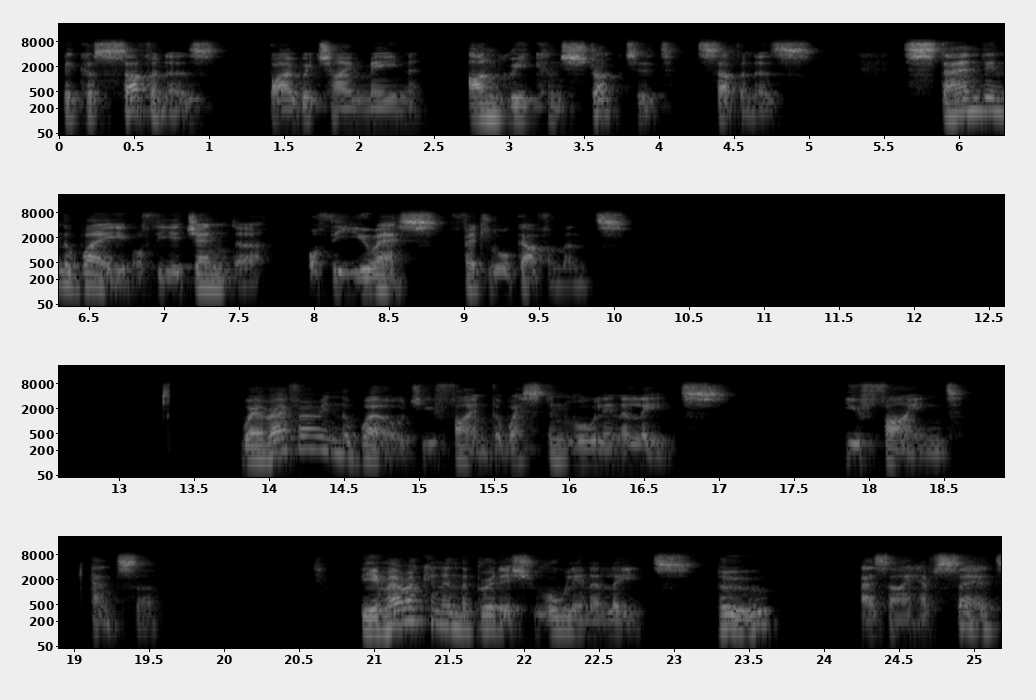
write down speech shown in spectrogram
because Southerners, by which I mean unreconstructed Southerners, stand in the way of the agenda of the US federal government. Wherever in the world you find the Western ruling elites, you find cancer the American and the British ruling elites, who, as I have said,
